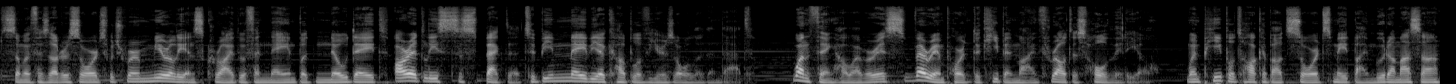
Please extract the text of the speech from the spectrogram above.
some of his other swords, which were merely inscribed with a name but no date, are at least suspected to be maybe a couple of years older than that. One thing, however, is very important to keep in mind throughout this whole video. When people talk about swords made by Muramasa,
